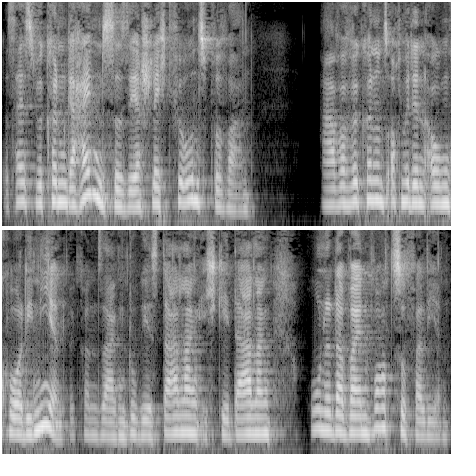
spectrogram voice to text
Das heißt, wir können Geheimnisse sehr schlecht für uns bewahren. Aber wir können uns auch mit den Augen koordinieren. Wir können sagen, du gehst da lang, ich gehe da lang, ohne dabei ein Wort zu verlieren.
